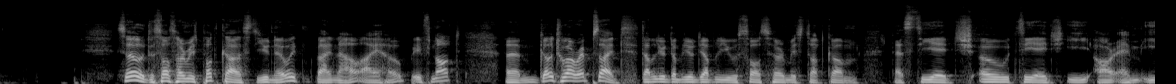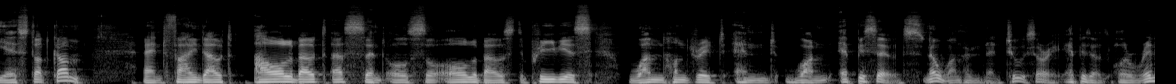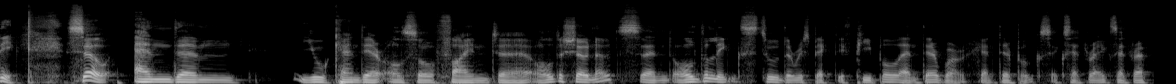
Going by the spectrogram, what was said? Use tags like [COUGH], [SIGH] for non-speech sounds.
So, the Thoth Hermes podcast, you know it by now, I hope. If not, um, go to our website, www.thothhermes.com. That's T H O T H E R M E S.com, and find out all about us and also all about the previous 101 episodes. No, 102, sorry, episodes already. So, and um, you can there also find uh, all the show notes and all the links to the respective people and their work and their books, etc., etc.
